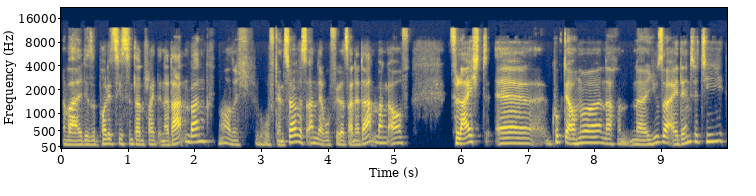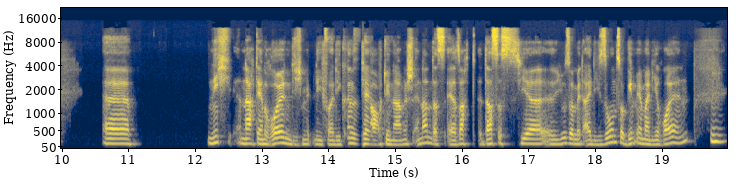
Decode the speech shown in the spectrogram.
weil diese Policies sind dann vielleicht in der Datenbank. Ne? Also ich rufe den Service an, der ruft wieder seine Datenbank auf. Vielleicht äh, guckt er auch nur nach einer User Identity, äh, nicht nach den Rollen, die ich mitliefere. Die können sich ja auch dynamisch ändern, dass er sagt, das ist hier User mit ID so und so, gib mir mal die Rollen. Mhm.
